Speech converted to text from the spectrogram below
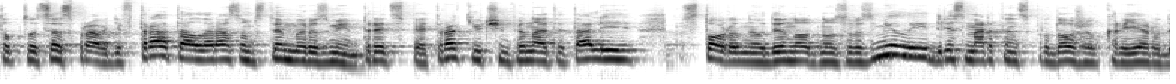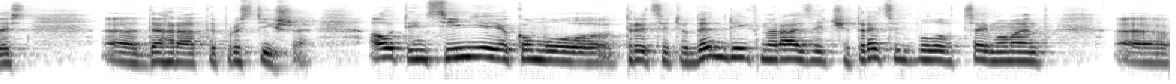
Тобто це справді втрата, але разом з тим ми розуміємо, 35 років, чемпіонат Італії, сторони один одного зрозуміли, і Дріс Мертенс продовжив кар'єру десь де грати простіше. А от Інсіні, якому 31 рік наразі, чи 30 було в цей момент, е,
